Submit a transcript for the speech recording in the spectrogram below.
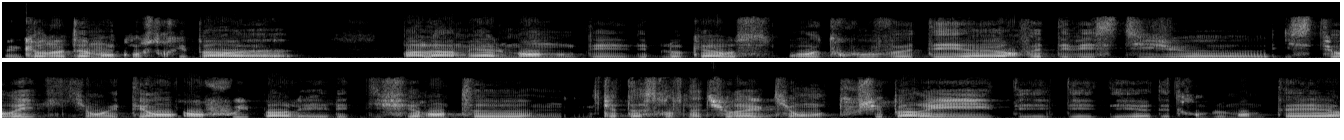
bunkers notamment construits par euh, par l'armée allemande, donc des, des blockhaus. On retrouve des euh, en fait des vestiges euh, historiques qui ont été en- enfouis par les, différentes euh, catastrophes naturelles qui ont touché Paris, des, des, des, tremblements de terre,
